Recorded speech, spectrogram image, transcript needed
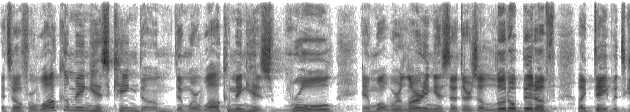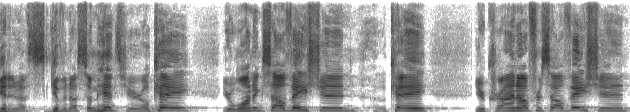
And so, if we're welcoming his kingdom, then we're welcoming his rule. And what we're learning is that there's a little bit of, like David's getting us, giving us some hints here. Okay, you're wanting salvation. Okay, you're crying out for salvation.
